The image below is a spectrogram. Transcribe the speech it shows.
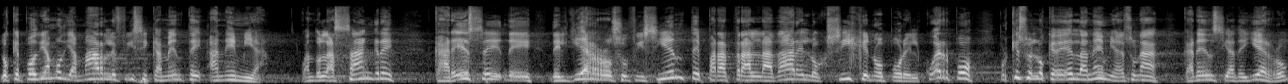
lo que podríamos llamarle físicamente anemia, cuando la sangre carece de, del hierro suficiente para trasladar el oxígeno por el cuerpo, porque eso es lo que es la anemia, es una carencia de hierro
